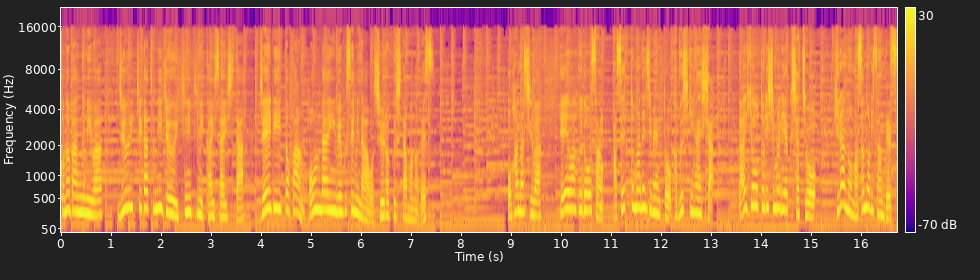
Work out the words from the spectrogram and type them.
この番組は11月21日に開催した J リートファンオンラインウェブセミナーを収録したものです。お話は平和不動産アセットマネジメント株式会社代表取締役社長平野正則さんです。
